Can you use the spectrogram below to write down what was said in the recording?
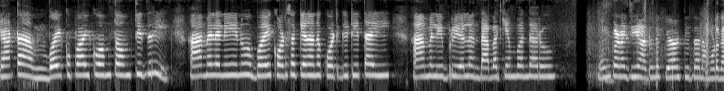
ಯಾಕ ಬೈಕು ಬೈಕು ಅಂತ ಅಂತಿದ್ರಿ ಆಮೇಲೆ ನೀನು ಬೈಕ್ ಹೊಡ್ಸಕ್ಕೆ ನಾನು ಕೊಟ್ಗಿಟ್ಟಿ ತಾಯಿ ಆಮೇಲೆ ಇಬ್ರು ಎಲ್ಲ ದಾಬಕ್ಕೆ ಬಂದಾರು ಹ್ಞೂ ಕಣಜ್ಜಿ, ಅದನ್ನ ಕೇಳ್ತಿದ್ದ ನಮ್ಮ ಹುಡುಗ.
